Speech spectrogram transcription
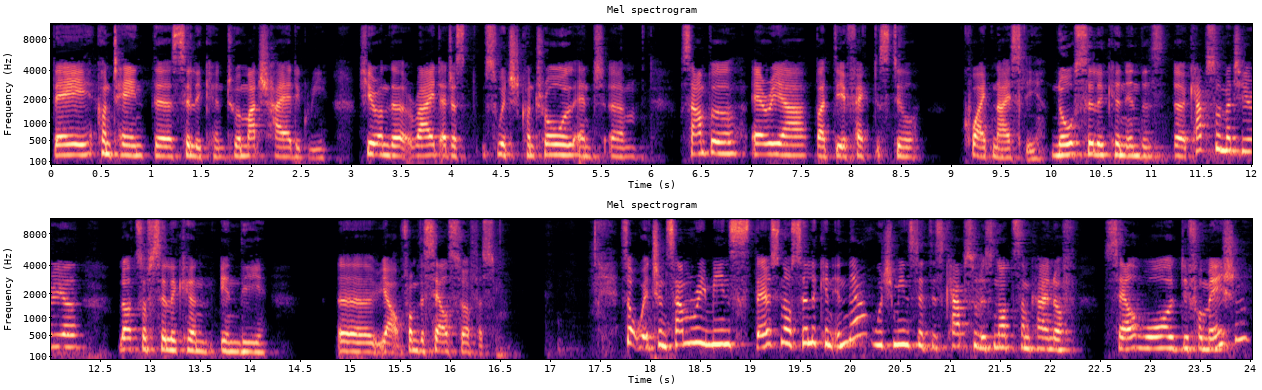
they contained the silicon to a much higher degree. Here on the right, I just switched control and um, sample area, but the effect is still quite nicely. No silicon in this uh, capsule material, lots of silicon in the, uh, yeah, from the cell surface. So, which in summary means there's no silicon in there, which means that this capsule is not some kind of cell wall deformation,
